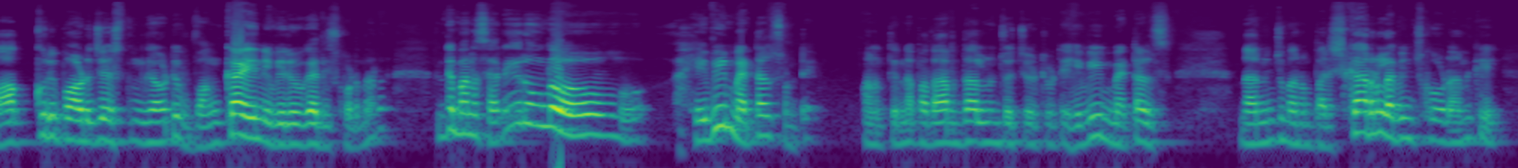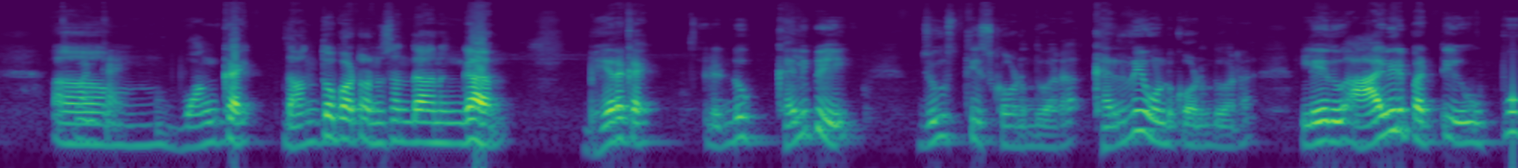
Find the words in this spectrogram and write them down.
వాక్కుని పాడు చేస్తుంది కాబట్టి వంకాయని విరివిగా తీసుకుంటున్నారు అంటే మన శరీరంలో హెవీ మెటల్స్ ఉంటాయి. మనం తిన్న పదార్థాల నుంచి వచ్చేటువంటి హెవీ మెటల్స్ దాని నుంచి మనం పరిష్కారం లభించుకోవడానికి వంకాయ. దాంతోపాటు అనుసంధానంగా బీరకాయ రెండు కలిపి జ్యూస్ తీసుకోవడం ద్వారా కర్రీ వండుకోవడం ద్వారా లేదు ఆవిరి పట్టి ఉప్పు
